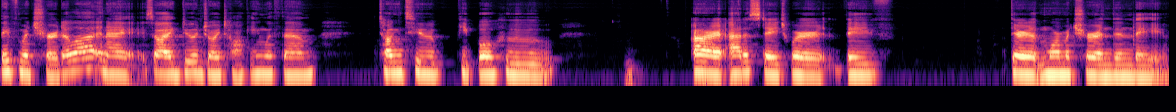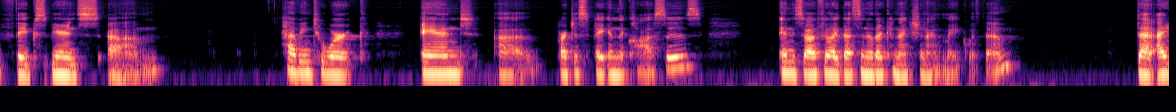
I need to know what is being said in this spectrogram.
they've matured a lot and i so i do enjoy talking with them talking to people who are at a stage where they've they're more mature and then they've they experience um, having to work and uh, participate in the classes and so i feel like that's another connection i make with them that i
